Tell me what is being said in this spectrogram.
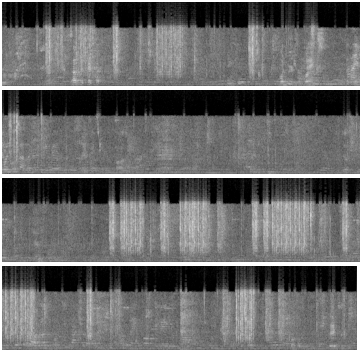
Sir, respect, sir. Thank you. One minute. Thanks. I Thank you.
